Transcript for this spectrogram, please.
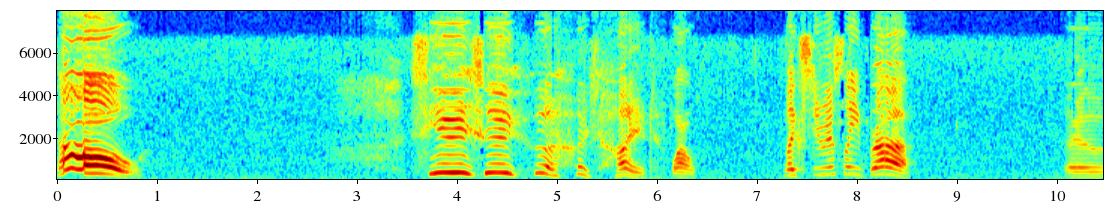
no. Seriously, Ugh, I'm tired. Wow. Like seriously, bruh. Uh,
